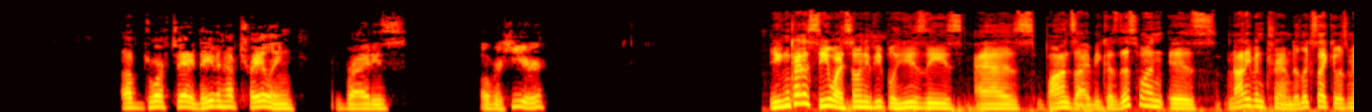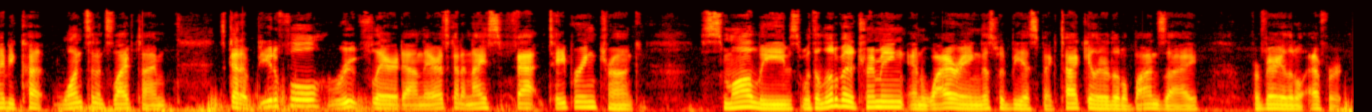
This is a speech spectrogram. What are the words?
of dwarf jade. They even have trailing varieties over here. You can kind of see why so many people use these as bonsai because this one is not even trimmed. It looks like it was maybe cut once in its lifetime. It's got a beautiful root flare down there. It's got a nice fat tapering trunk, small leaves. With a little bit of trimming and wiring, this would be a spectacular little bonsai for very little effort.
